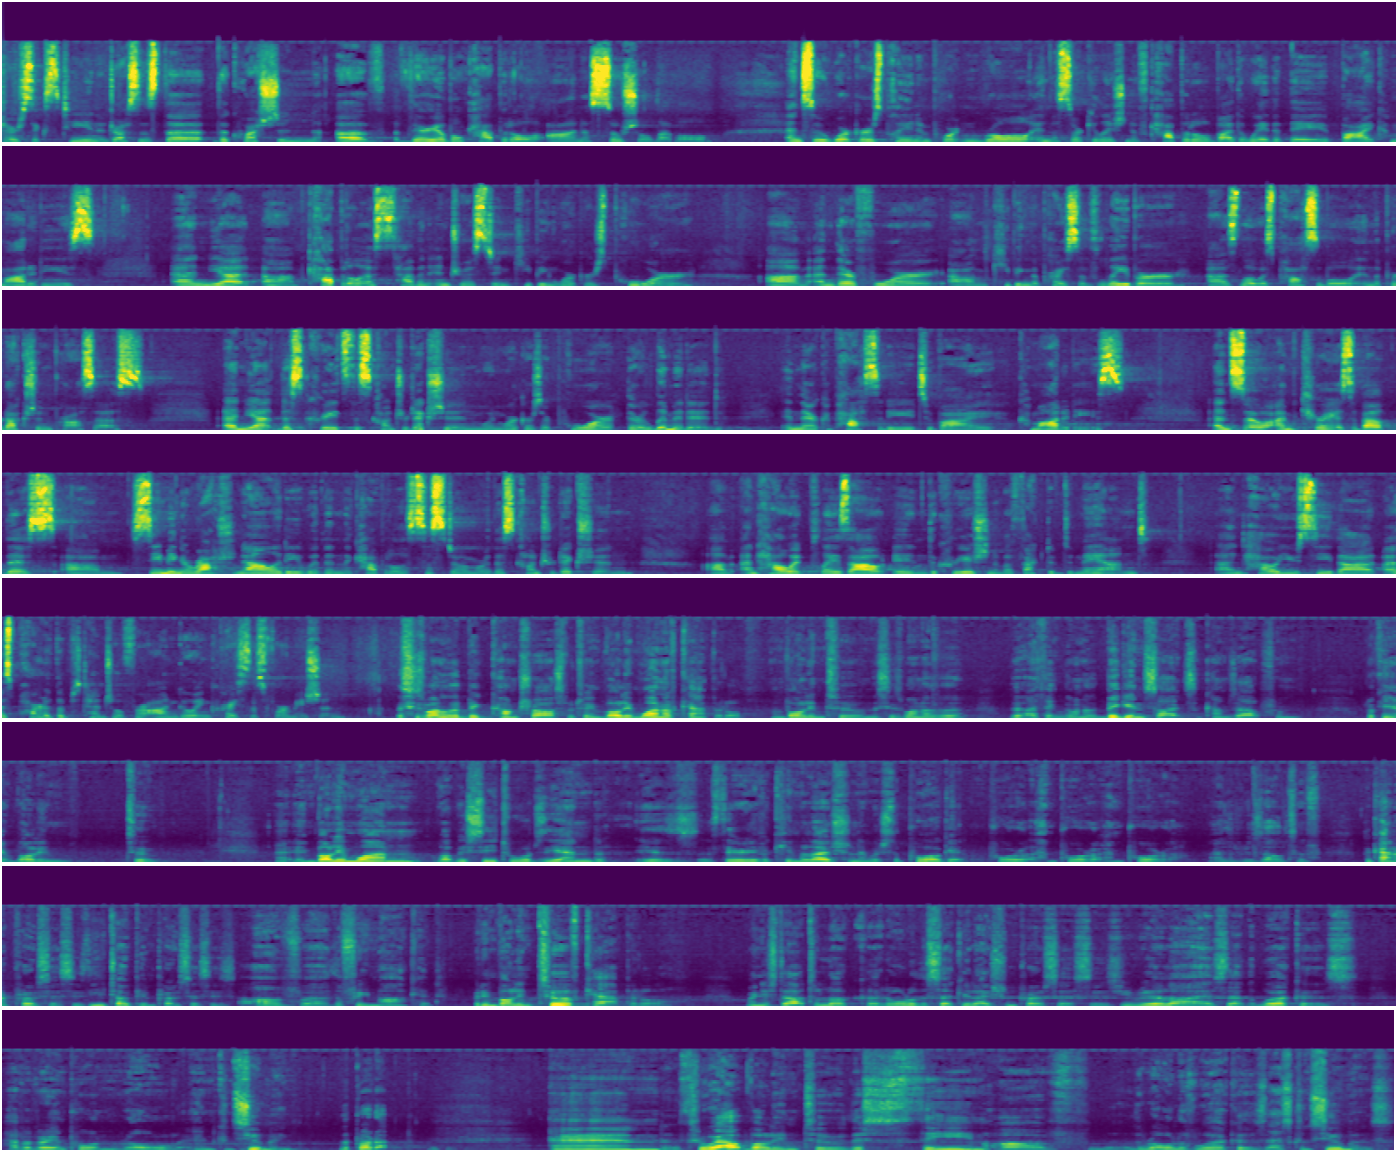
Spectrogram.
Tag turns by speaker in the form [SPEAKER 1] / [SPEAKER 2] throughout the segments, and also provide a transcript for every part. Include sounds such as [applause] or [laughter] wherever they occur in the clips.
[SPEAKER 1] chapter 16 addresses the, the question of variable capital on a social level. And so workers play an important role in the circulation of capital by the way that they buy commodities. And yet, uh, capitalists have an interest in keeping workers poor um, and therefore um, keeping the price of labor as low as possible in the production process. And yet, this creates this contradiction when workers are poor, they're limited in their capacity to buy commodities. And so I'm curious about this um, seeming irrationality within the capitalist system or this contradiction um, and how it plays out in the creation of effective demand and how you see that as part of the potential for ongoing crisis formation.
[SPEAKER 2] This is one of the big contrasts between volume one of Capital and volume two, and this is one of the, the I think, one of the big insights that comes out from looking at volume two. Uh, in volume one, what we see towards the end is a theory of accumulation in which the poor get poorer and poorer and poorer as a result of the kind of processes, the utopian processes of uh, the free market. But in volume two of Capital, when you start to look at all of the circulation processes, you realize that the workers have a very important role in consuming the product. And throughout volume two, this theme of the role of workers as consumers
